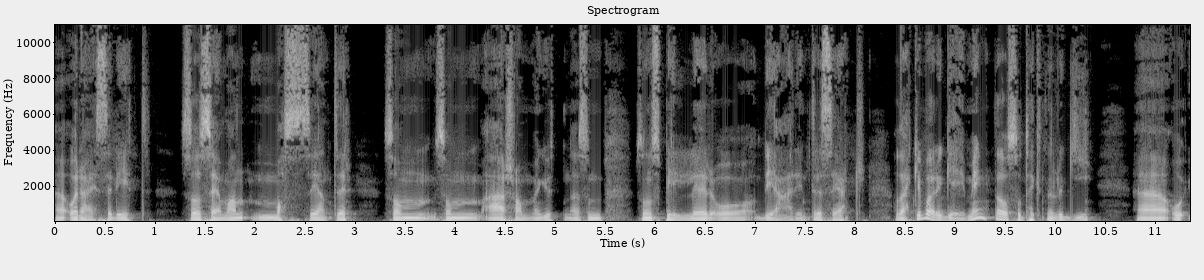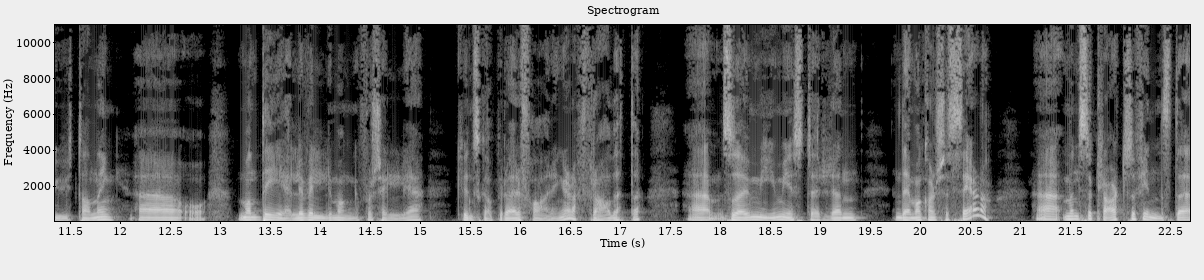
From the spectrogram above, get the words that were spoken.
uh, og reiser dit, så ser man masse jenter som, som er sammen med guttene, som, som, spiller, og de er interessert. Og det er ikke bare gaming, det er også teknologi eh, og utdanning. Eh, og man deler veldig mange forskjellige kunnskaper og erfaringer da, fra dette. Eh, så det er jo mye, mye større enn det man kanskje ser, da. Eh, men så klart så finnes det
